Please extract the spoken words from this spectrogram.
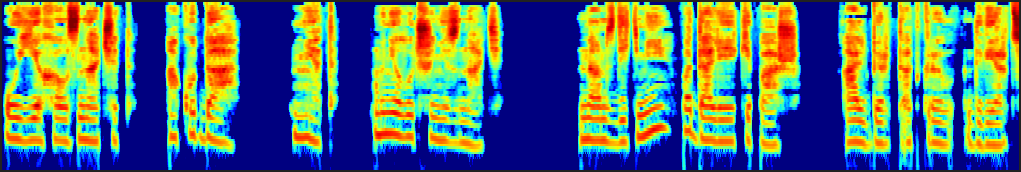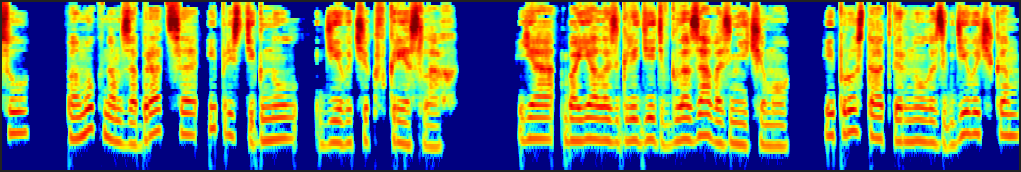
Уехал, значит. А куда? Нет, мне лучше не знать. Нам с детьми подали экипаж. Альберт открыл дверцу, помог нам забраться и пристегнул девочек в креслах. Я боялась глядеть в глаза возничему и просто отвернулась к девочкам,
